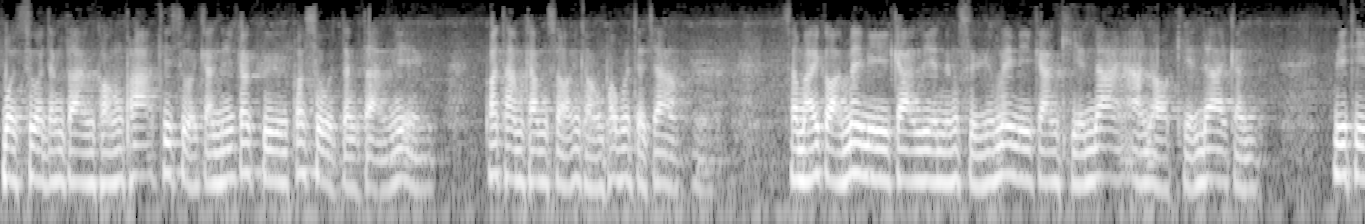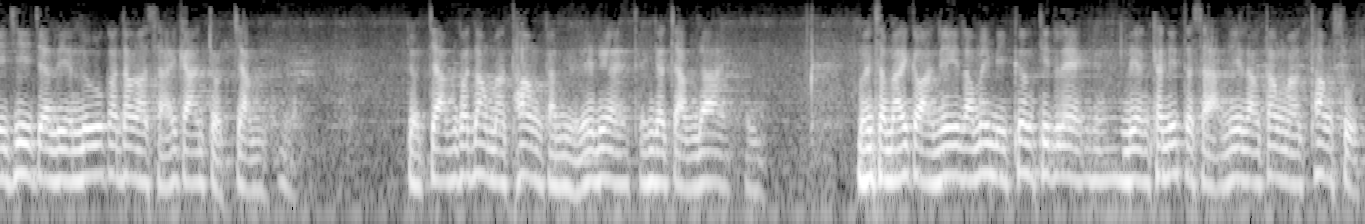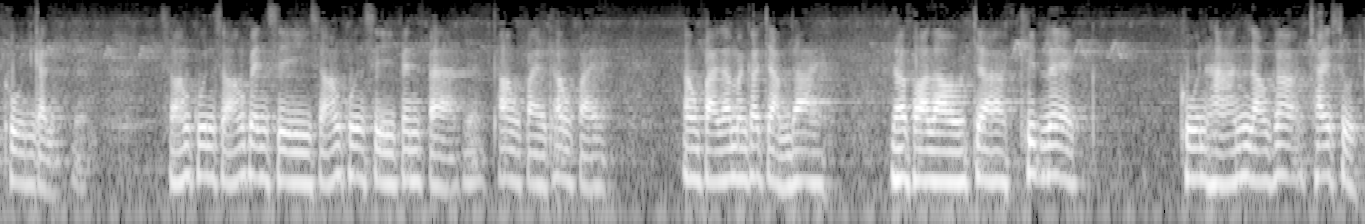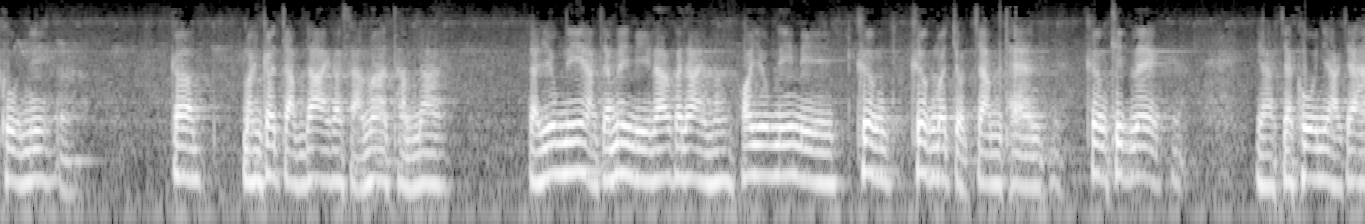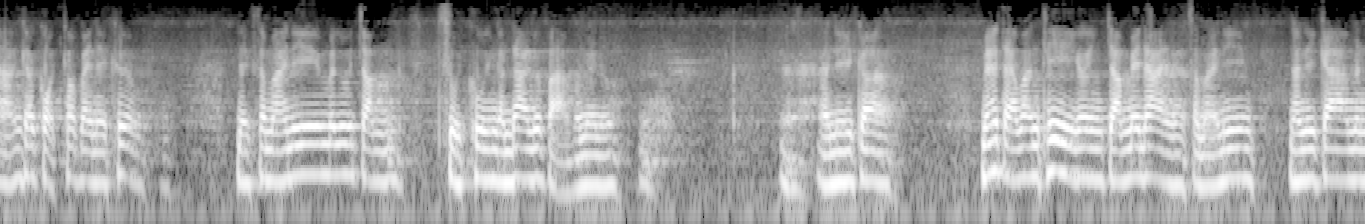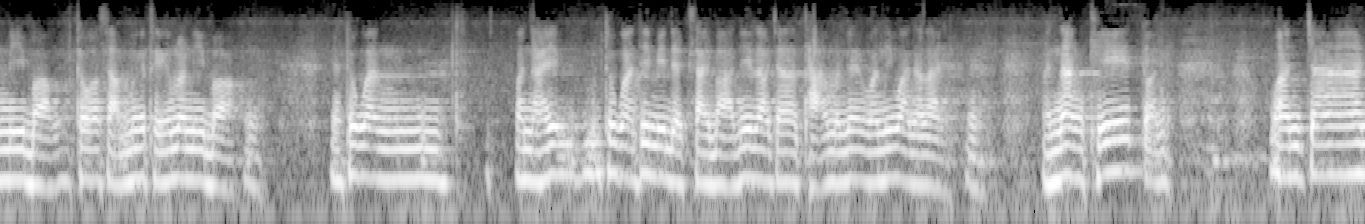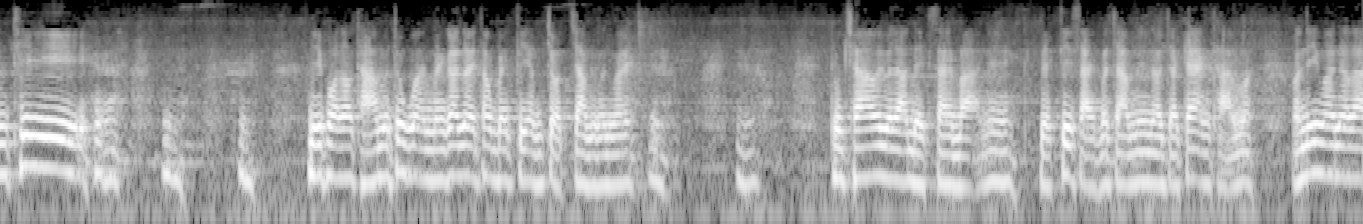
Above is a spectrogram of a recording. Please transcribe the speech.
บทสวดต่างๆของพระที่สวดกันนี้ก็คือพระสูตรต่างๆ นี่เอง พระธรรมคำสอนของพระพุทธเจ้า สมัยก่อนไม่มีการเรียนหนังสือไม่มีการเขียนได้อ่านออกเขียนได้กัน วิธีที่จะเรียนรู้ก็ต้องอาศัยการจดจำ จดจำก็ต้องมาท่องกันอยู่เรื่อยๆ ถึงจะจำได้ เหมือนสมัยก่อนนี้เราไม่มีเครื่องคิดเลข เรียนคณิตศาสตร์นี่เราต้องมาท่องสูตรคูณกันสองคูณสองเป็นสี่สองคูณสี่เป็นแปดท่องไปท่องไป ท่องไปแล้วมันก็จำได้ แล้วพอเราจะคิดเลขคูณหารเราก็ใช้สูตรคูณนี้ก็มันก็จำได้ก็สามารถทำได้ แต่ยุคนี้อาจจะไม่มีแล้วก็ได้นะเพราะยุคนี้มีเครื่องเครื่องมาจดจำแทน เครื่องคิดเลข อยากจะคูณอยากจะหารก็กดเข้าไปในเครื่อง เด็กสมัยนี้ไม่รู้จำสูตรคูณกันได้หรือเปล่าก็ไม่รู้ อันนี้ก็แม้แต่วันที่ก็ยังจำไม่ได้นะสมัยนี้นาฬิกามันมีบอก โทรศัพท์มือถือมันมีบอก ทุกวัน วันไหนทุกวันที่มีเด็กใส่บาตรนี่เราจะถามมันเลยวันนี้วันอะไรมันนั่งคิดก่อน วันจันทร์ที่นี่พอเราถามมันทุกวันมันก็เลยต้องไปเตรียมจดจำกันไว้ทุกเช้าเวลาเด็กใส่บาตรนี่ เด็กที่ใส่ประจำนี่เราจะแกล้งถามว่า วันนี้วันอะไร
